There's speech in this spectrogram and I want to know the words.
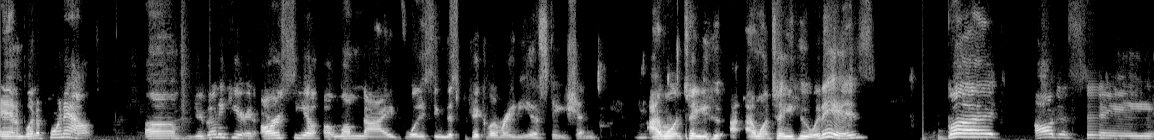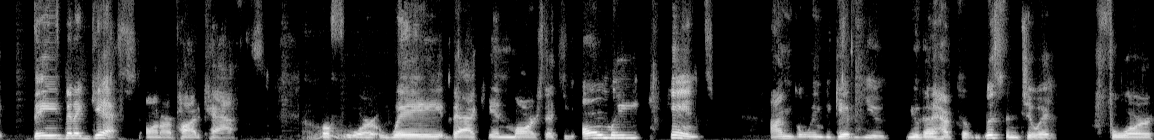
and I'm going to point out um, you're going to hear an RCA alumni voicing this particular radio station. I won't tell you who I- I won't tell you who it is, but I'll just say they've been a guest on our podcast before way back in March. That's the only hint I'm going to give you. You're going to have to listen to it for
